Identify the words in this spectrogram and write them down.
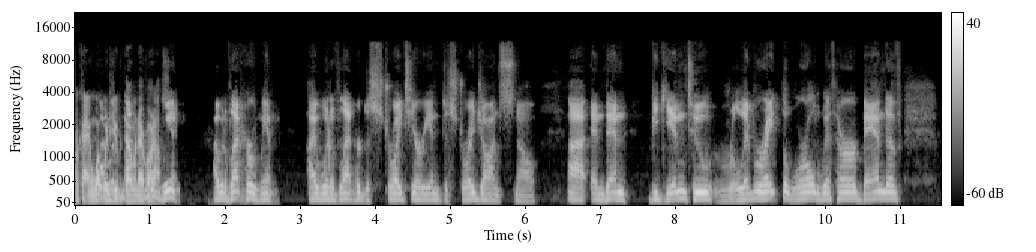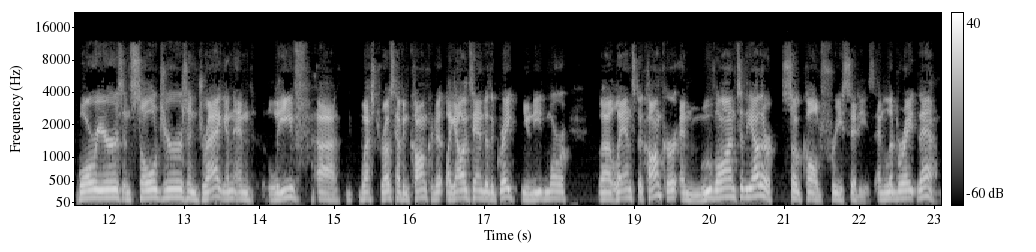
Okay, and what would you have done with everyone else? Win. I would have let her win. I would have let her destroy Tyrion, destroy Jon Snow, uh, and then begin to liberate the world with her band of warriors and soldiers and dragon and leave uh, Westeros having conquered it. Like Alexander the Great, you need more uh, lands to conquer and move on to the other so-called free cities and liberate them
